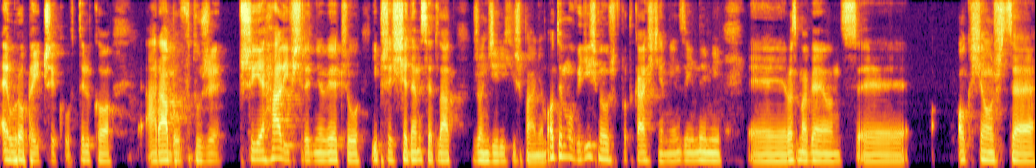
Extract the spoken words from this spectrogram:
Europejczyków, tylko Arabów, którzy przyjechali w średniowieczu i przez 700 lat rządzili Hiszpanią. O tym mówiliśmy już w podcaście, między innymi rozmawiając o książce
